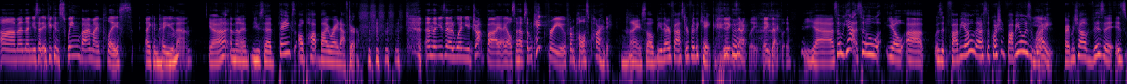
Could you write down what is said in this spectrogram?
and then you said if you can swing by my place i can pay you then Yeah. And then I, you said, thanks. I'll pop by right after. and then you said when you drop by i also have some cake for you from paul's party nice. I'll be there faster for the cake. exactly exactly yeah. So, yeah. So, you know, uh, was it Fabio that asked the question? Fabio is Yeah. right. Right, Michelle, visit is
